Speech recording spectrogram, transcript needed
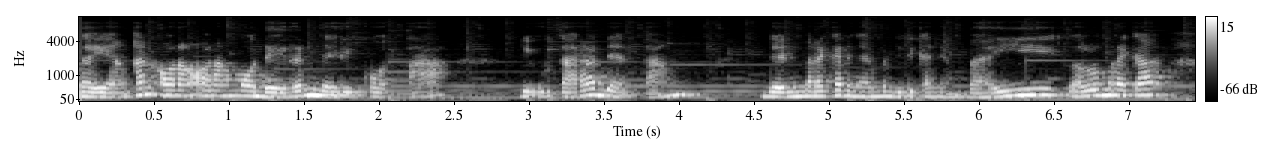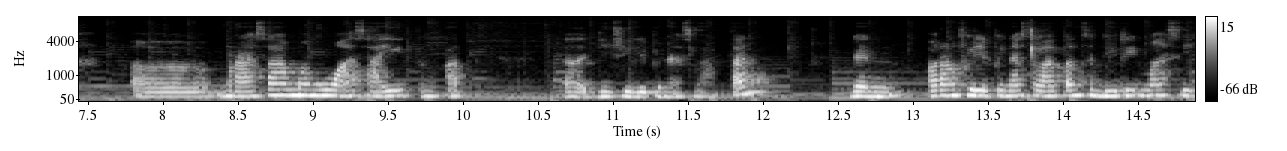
bayangkan orang-orang modern dari kota di utara datang dan mereka dengan pendidikan yang baik, lalu mereka uh, merasa menguasai tempat uh, di Filipina Selatan dan orang Filipina Selatan sendiri masih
